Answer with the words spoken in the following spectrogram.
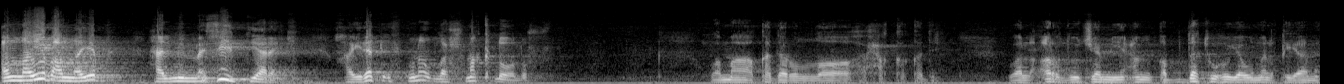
anlayıp anlayıp, helmin mezid diyerek hayret ufkuna ulaşmakla olur. وَمَا قَدَرُ اللّٰهَ حَقَّ قَدْرِ وَالْأَرْضُ جَمِيعًا قَبْدَتُهُ يَوْمَ الْقِيَامَةِ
